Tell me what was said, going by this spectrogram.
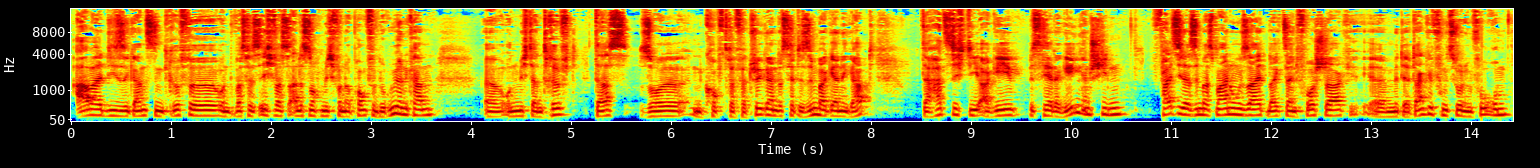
Aber diese ganzen Griffe und was weiß ich, was alles noch mich von der Pompe berühren kann äh, und mich dann trifft, das soll einen Kopftreffer triggern. Das hätte Simba gerne gehabt. Da hat sich die AG bisher dagegen entschieden. Falls ihr da Simbas Meinung seid, liked seinen Vorschlag äh, mit der Danke-Funktion im Forum.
